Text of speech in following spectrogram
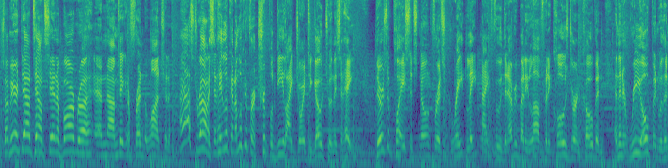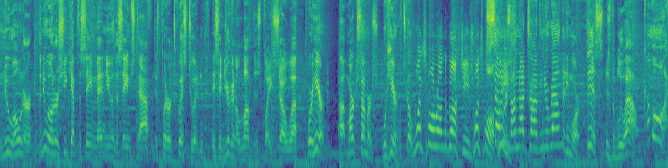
So I'm here in downtown Santa Barbara, and I'm taking a friend to lunch. And I asked around. I said, "Hey, look, I'm looking for a triple D-like joint to go to." And they said, "Hey, there's a place that's known for its great late-night food that everybody loves, but it closed during COVID, and then it reopened with a new owner. The new owner, she kept the same menu and the same staff, and just put her twist to it. And they said, "You're gonna love this place." So uh, we're here. Uh, Marc Summers, we're here. Let's go. Once more around the block, Jeeves. Once more, Summers, please. I'm not driving you around anymore. This is the Blue Owl. Come on.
